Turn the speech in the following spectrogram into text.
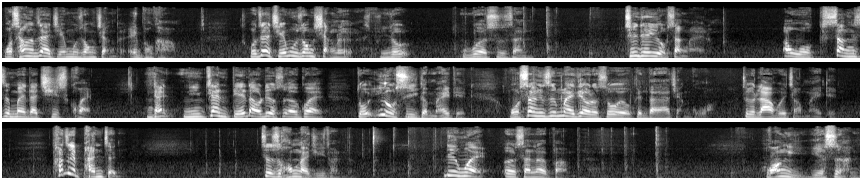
我常常在节目中讲的 Apple 卡。我在节目中想了，比如说五二四三，今天又上来了，啊，我上一次卖在七十块，你看你这样跌到六十二块多，又是一个买点。我上一次卖掉的时候有跟大家讲过，这个拉回找买点，它在盘整，这是红海集团的。另外二三二八，广宇也是很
